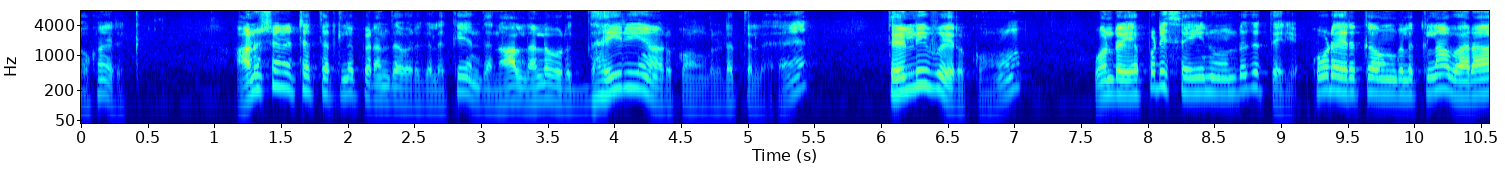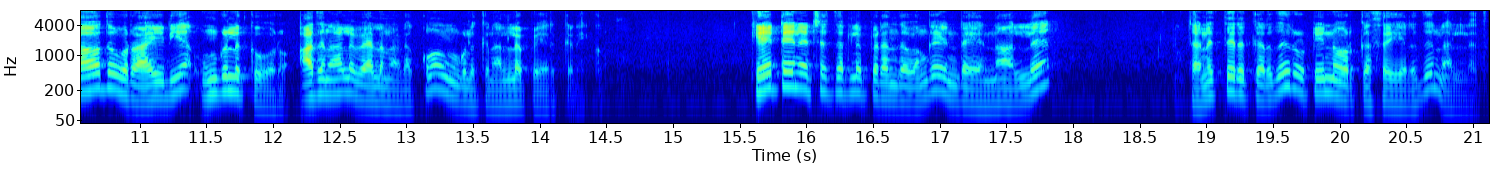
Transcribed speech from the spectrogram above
யோகம் இருக்குது அனுஷ நட்சத்திரத்தில் பிறந்தவர்களுக்கு இந்த நாள் நல்ல ஒரு தைரியம் இருக்கும் உங்களிடத்துல. தெளிவு இருக்கும். ஒன்றை எப்படி செய்யணுன்றது தெரியும். கூட இருக்கவங்களுக்கெல்லாம் வராத ஒரு ஐடியா உங்களுக்கு வரும். அதனால் வேலை நடக்கும். உங்களுக்கு நல்ல பெயர் கிடைக்கும். கேட்டை நட்சத்திரத்தில் பிறந்தவங்க இன்றைய நாளில் தனித்து இருக்கிறது ரொட்டீன் ஒர்க்கை செய்கிறது நல்லது.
